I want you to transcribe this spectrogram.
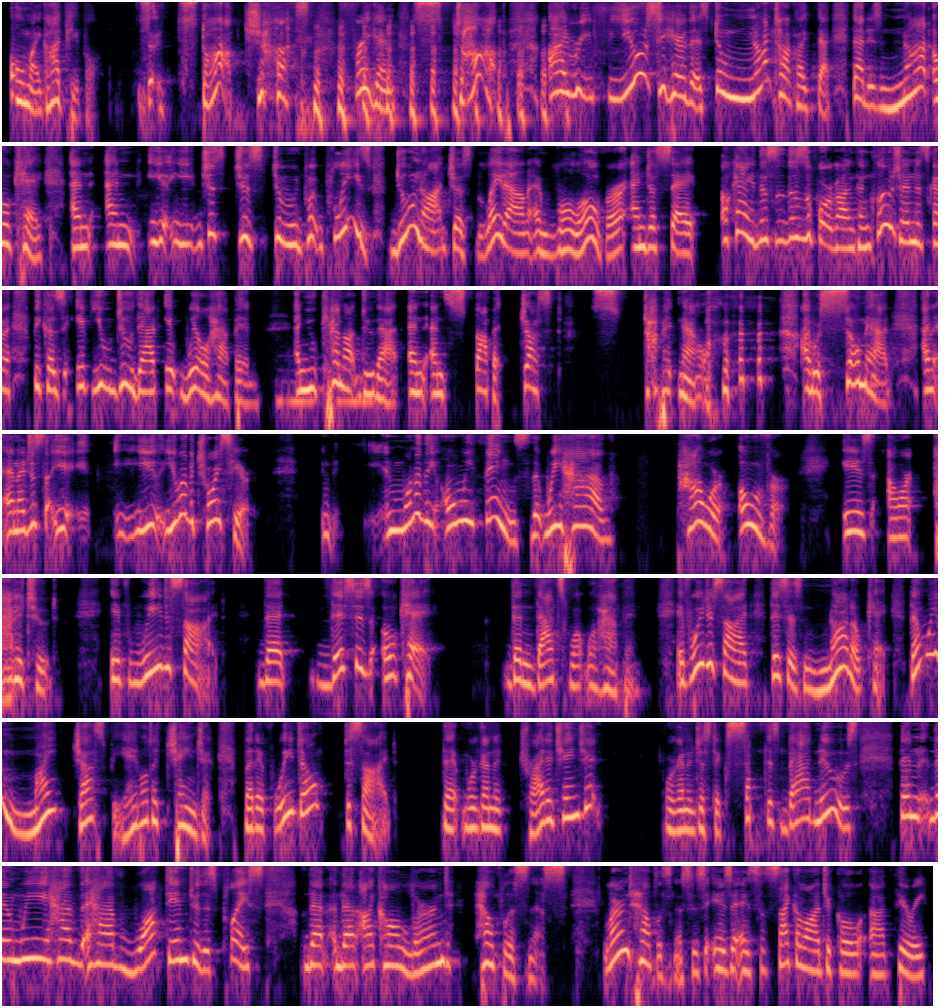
oh my God, people. So stop, just friggin' stop. I refuse to hear this. Do not talk like that. That is not okay. And, and you, you just, just do, please do not just lay down and roll over and just say, okay, this is this is a foregone conclusion. It's gonna because if you do that, it will happen, and you cannot do that. And and stop it. Just stop it now. I was so mad, and and I just you you you have a choice here. And one of the only things that we have power over is our attitude. If we decide that this is okay, then that's what will happen. If we decide this is not okay, then we might just be able to change it. But if we don't decide that we're going to try to change it, we're going to just accept this bad news, then then we have have walked into this place that that I call learned helplessness. Learned helplessness is is, is a psychological uh, theory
